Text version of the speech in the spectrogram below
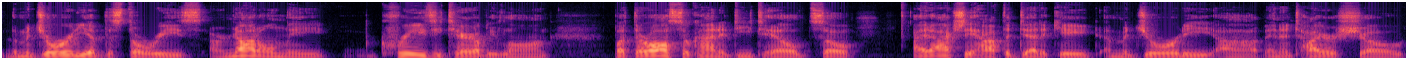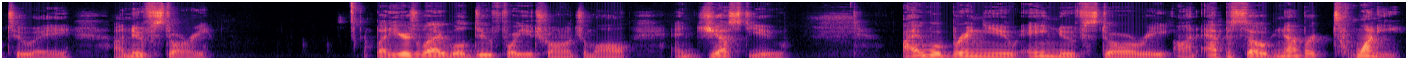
The majority of the stories are not only crazy terribly long, but they're also kind of detailed. So I'd actually have to dedicate a majority, uh, an entire show to a, a Noof story. But here's what I will do for you, Toronto Jamal, and just you. I will bring you a Noof story on episode number 20.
